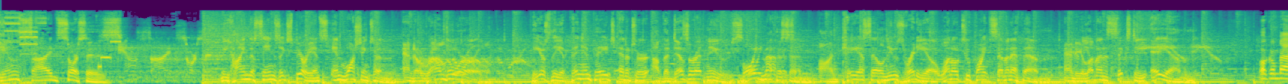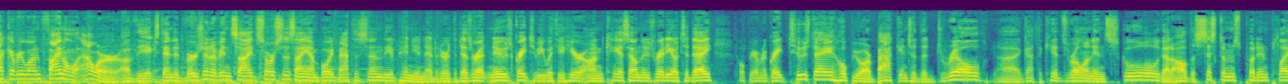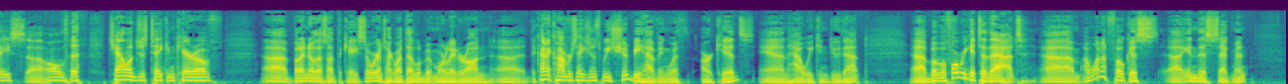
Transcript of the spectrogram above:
Inside Sources. Inside Sources. Behind the scenes experience in Washington and around the world. Here's the opinion page editor of the Deseret News, Boyd Matheson, on KSL News Radio 102.7 FM and 1160 AM. Welcome back, everyone. Final hour of the extended version of Inside Sources. I am Boyd Matheson, the opinion editor at the Deseret News. Great to be with you here on KSL News Radio today. Hope you're having a great Tuesday. Hope you are back into the drill. Uh, got the kids rolling in school. Got all the systems put in place. Uh, all the challenges taken care of. Uh, but I know that's not the case. So we're going to talk about that a little bit more later on. Uh, the kind of conversations we should be having with our kids and how we can do that. Uh, but before we get to that, um, I want to focus uh, in this segment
